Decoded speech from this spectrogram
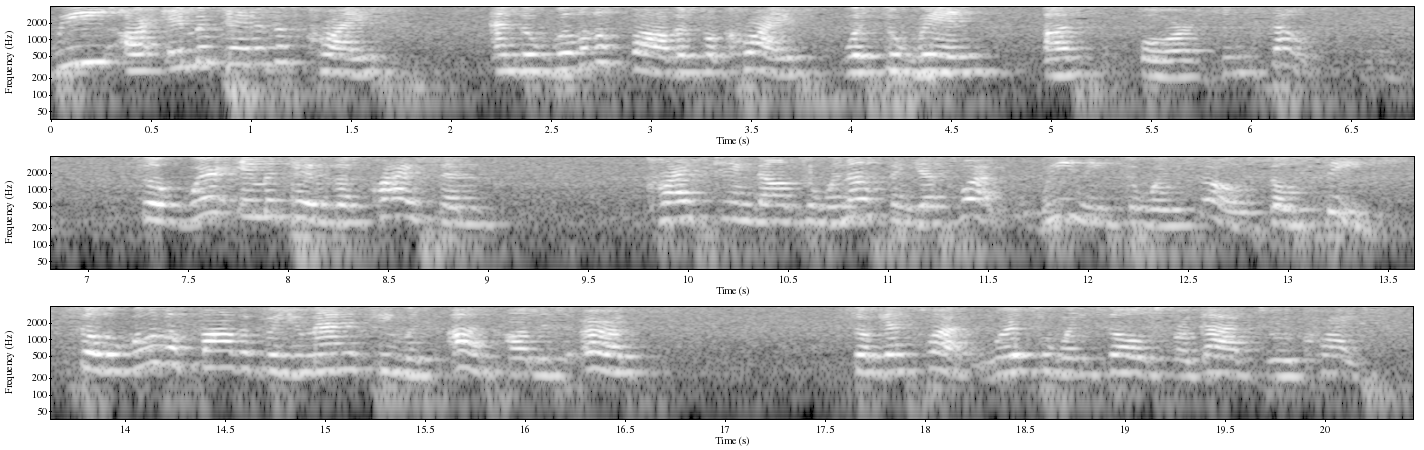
We are imitators of Christ, and the will of the Father for Christ was to win us for himself. So if we're imitators of Christ and Christ came down to win us, then guess what? We need to win souls. So C. So the will of the Father for humanity was us on this earth. So guess what? We're to win souls for God through Christ.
